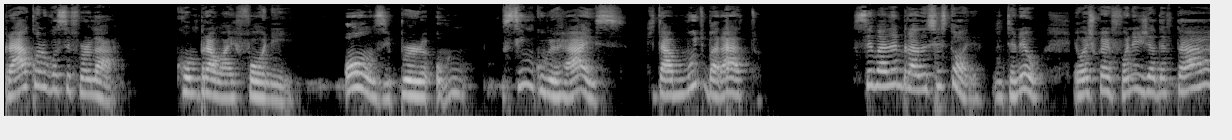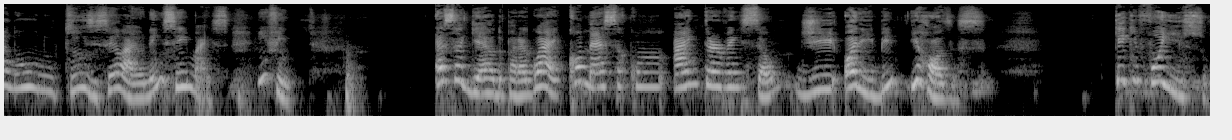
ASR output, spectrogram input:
Pra quando você for lá comprar um iPhone 11 por 5 mil reais, que tá muito barato, você vai lembrar dessa história, entendeu? Eu acho que o iPhone já deve estar tá no, no 15, sei lá, eu nem sei mais. Enfim, essa guerra do Paraguai começa com a intervenção de Oribe e Rosas. que foi isso?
